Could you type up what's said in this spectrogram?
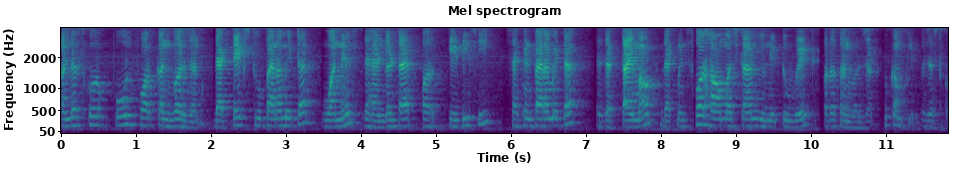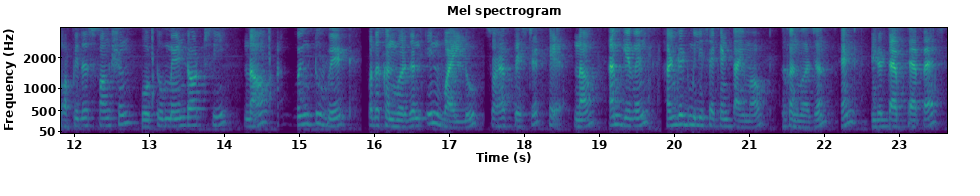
underscore poll for conversion that takes two parameter. One is the handle type for ADC. Second parameter is the timeout. That means for how much time you need to wait for the conversion to complete. Just copy this function go to main.c now i'm going to wait for the conversion in while loop. So i have pasted here. Now i'm giving 100 millisecond timeout the conversion and handle type def as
